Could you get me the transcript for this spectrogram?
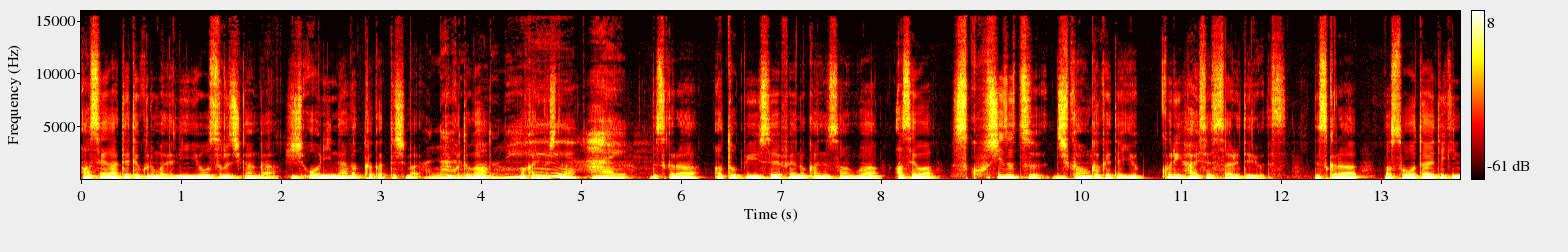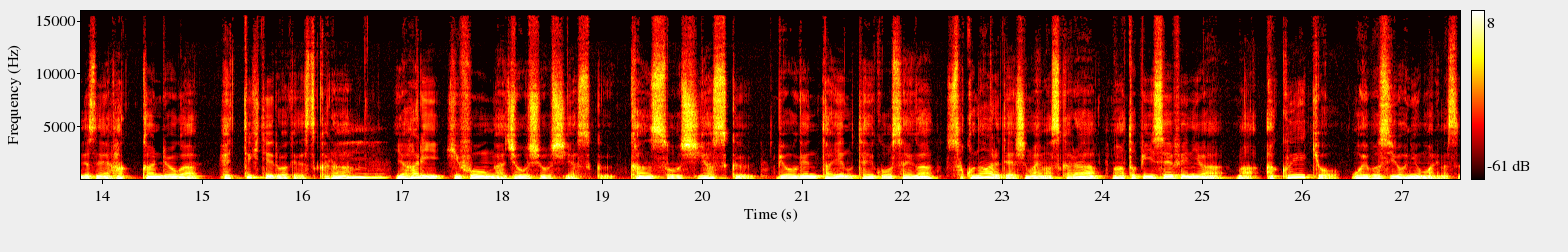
汗が出てくるまでに要する時間が非常に長くかかってしまうということが分かりました、はい、ですからアトピー性フェンの患者さんは汗は少しずつ時間をかけてゆっくり排泄されているようですですから、まあ、相対的にですね発汗量が減ってきているわけですから、うん、やはり皮膚温が上昇しやすく乾燥しやすく病原体への抵抗性が損なわれてしまいますから、まあ、アトピー性フェンには、まあ、悪影響を及ぼすように思われます。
